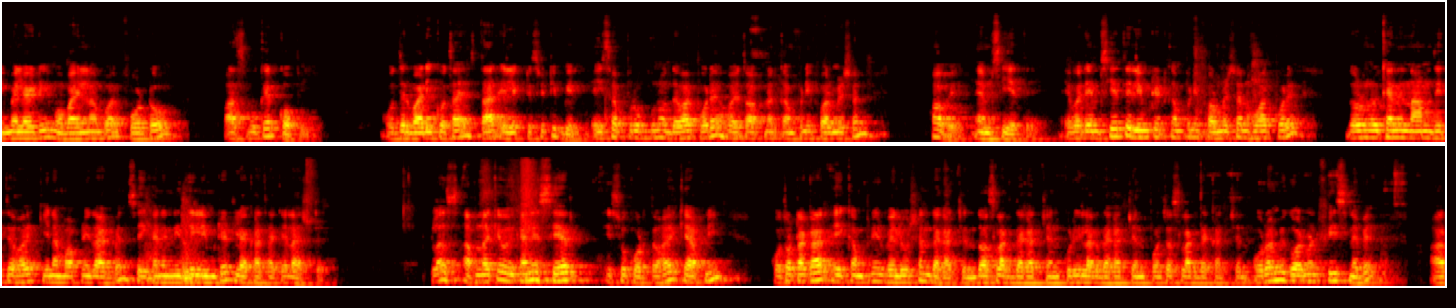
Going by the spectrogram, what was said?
email ID mobile number photo পাসবুকের কপি ওদের বাড়ি কোথায়? তার ইলেকট্রিসিটি বিল এইসব প্রুফগুলো দেওয়ার পরে হয়তো আপনার কোম্পানি ফরমেশন হবে এমসিএতে এবার এমসিএতে লিমিটেড কোম্পানি ফরমেশন হওয়ার পরে ধরুন ওইখানে নাম দিতে হয়, কী নাম আপনি রাখবেন, সেইখানে নিধি লিমিটেড লেখা থাকে লাস্টে প্লাস আপনাকে ওইখানে শেয়ার ইস্যু করতে হয় কি আপনি কত টাকার এই কোম্পানির ভ্যালুয়েশন দেখাচ্ছেন? দশ লাখ দেখাচ্ছেন, কুড়ি লাখ দেখাচ্ছেন, পঞ্চাশ লাখ দেখাচ্ছেন। ওরমই গভর্নমেন্ট ফিস নেবে। আর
